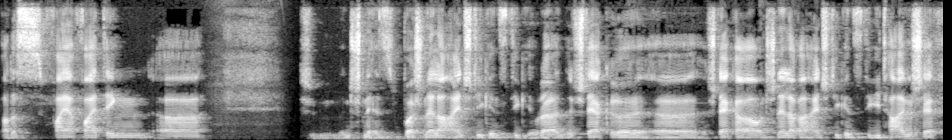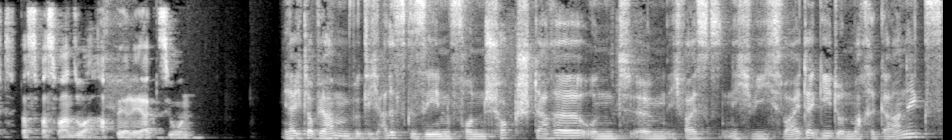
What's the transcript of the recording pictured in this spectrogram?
War das Firefighting, äh, ein schnell, super schneller Einstieg ins oder eine stärkere, äh, stärkerer und schnellerer Einstieg ins Digitalgeschäft? Was, was waren so Abwehrreaktionen? Ja, ich glaube, wir haben wirklich alles gesehen von Schockstarre und ähm, ich weiß nicht, wie es weitergeht und mache gar nichts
